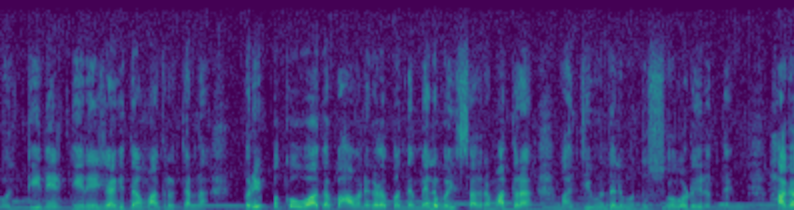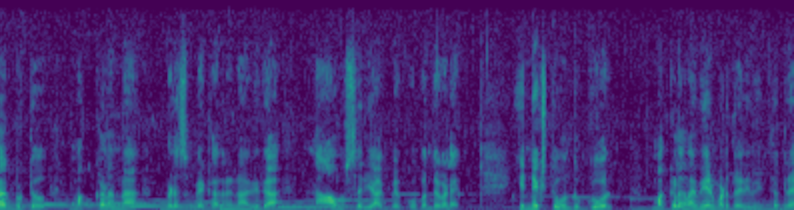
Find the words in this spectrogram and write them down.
ಒಂದು ಟೀನೇಜ್ ಟೀನೇಜ್ ಆಗಿದ್ದಾಗ ಮಾತ್ರ ಚೆನ್ನ. ಪರಿಪಕ್ವವಾದ ಭಾವನೆಗಳ ಬಂದ ಮೇಲೆ ವಯಸ್ಸಾದರೆ ಮಾತ್ರ ಆ ಜೀವನದಲ್ಲಿ ಒಂದು ಸೊಗಡು ಇರುತ್ತೆ. ಹಾಗಾಗ್ಬಿಟ್ಟು ಮಕ್ಕಳನ್ನು ಬೆಳೆಸಬೇಕಾದ್ರೆ ನಾವೀಗ ನಾವು ಸರಿಯಾಗಬೇಕು ಬಂಧುಗಳೇ. ಈ ನೆಕ್ಸ್ಟ್ ಒಂದು ಗೋಲ್ ಮಕ್ಕಳಿಗೆ ನಾವು ಏನು ಮಾಡ್ತಾ ಇದ್ದೀವಿ ಅಂತಂದರೆ,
